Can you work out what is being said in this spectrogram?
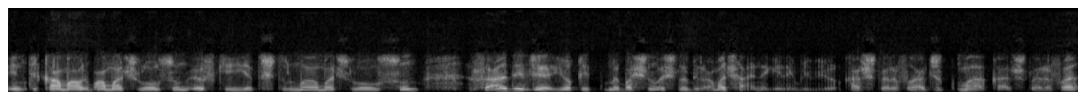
intikam amaçlı olsun, öfkeyi yatıştırma amaçlı olsun, sadece yok etme başlı başına bir amaç haline gelebiliyor. Karşı tarafı acıtma, karşı tarafa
